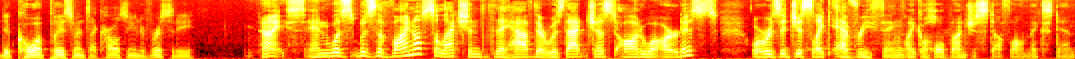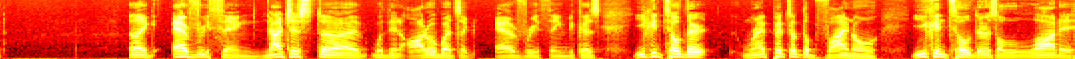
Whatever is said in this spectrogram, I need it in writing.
the co-op placements at Carleton University. Nice. And was was the vinyl selection that they have there was that just Ottawa artists or was it just like everything, like a whole bunch of stuff all mixed in? like everything, not just uh, within Ottawa, but it's like everything because you can tell there. When I picked up the vinyl, you can tell there's a lot of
